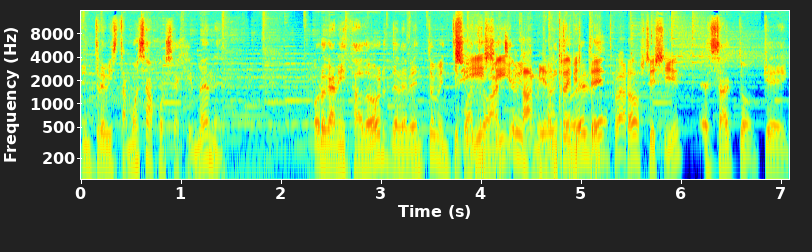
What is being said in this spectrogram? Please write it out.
entrevistamos a José Jiménez organizador del evento 24H. Sí, sí, también entrevisté, claro, sí, sí. Exacto, que,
